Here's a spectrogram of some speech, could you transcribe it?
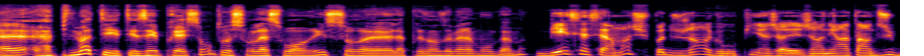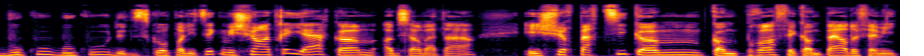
euh, rapidement, tes, tes, impressions, toi, sur la soirée, sur euh, la présence de Mme Obama? Bien sincèrement, je suis pas du genre groupie. Hein. J'en ai entendu beaucoup, beaucoup de discours politiques, mais je suis entré hier comme observateur et je suis reparti comme comme prof et comme père de famille.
